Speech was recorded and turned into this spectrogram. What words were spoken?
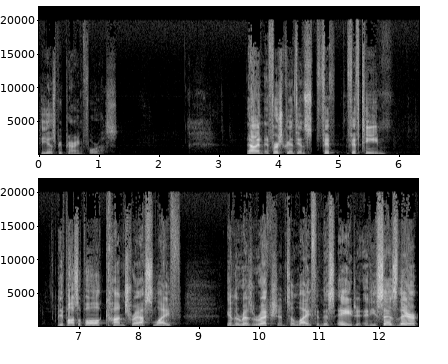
He is preparing for us. Now, in, 1 Corinthians 15, the Apostle Paul contrasts life in the resurrection to life in this age. And he says there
